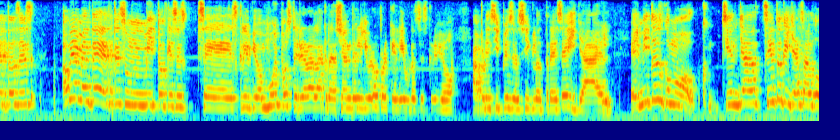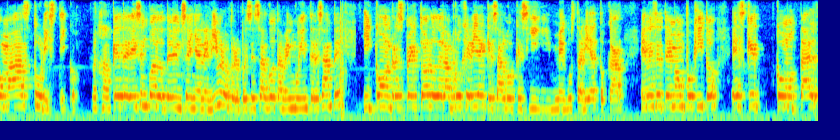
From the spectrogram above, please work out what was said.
entonces, obviamente este es un mito que se, se escribió muy posterior a la creación del libro, porque el libro se escribió a principios del siglo XIII y ya el, el mito es como, ya, siento que ya es algo más turístico Ajá. que te dicen cuando te enseñan el libro, pero pues es algo también muy interesante. Y con respecto a lo de la brujería, que es algo que sí me gustaría tocar en este tema un poquito, es que como tal,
